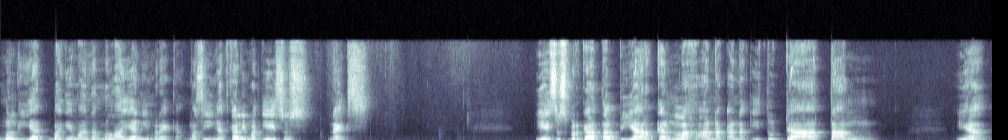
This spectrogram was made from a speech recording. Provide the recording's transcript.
melihat bagaimana melayani mereka. Masih ingat kalimat Yesus? Next. Yesus berkata, "Biarkanlah anak-anak itu datang." Ya,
